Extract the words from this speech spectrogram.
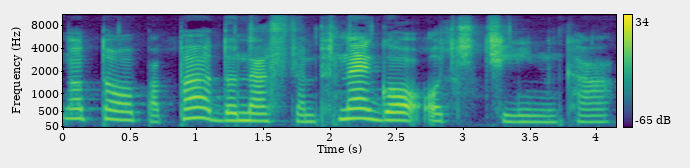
No to papa, do następnego odcinka.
